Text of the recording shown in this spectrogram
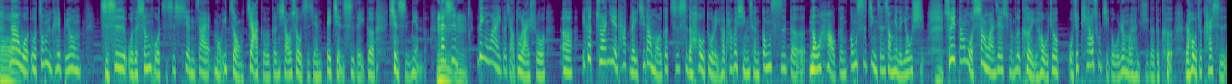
哦、那我我终于可以不用只是我的生活只是现在某一种价格跟销售之间被检视的一个现实面了。但是另外一个角度来说。呃，一个专业它累积到某一个知识的厚度了以后，它会形成公司的 know how 跟公司竞争上面的优势。嗯、所以当我上完这些全部的课以后，我就我就挑出几个我认为很值得的课，然后我就开始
